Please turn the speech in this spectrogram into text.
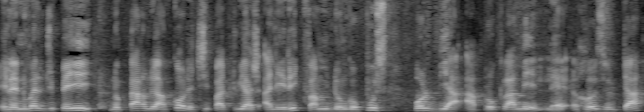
Et les nouvelles du pays nous parlent encore de tripatouillage à l'Éric. Famille Dongo pousse Paul Biya a proclamé les résultats.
